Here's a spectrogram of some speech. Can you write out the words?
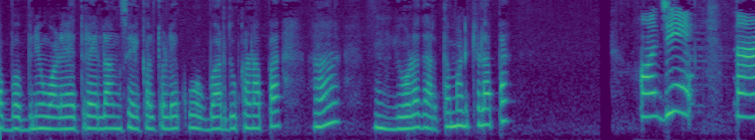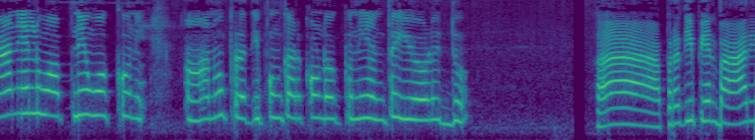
ಒಬ್ಬೊಬ್ಬನೇ ಹೊಳೆ ಹತ್ರ ಎಲ್ಲ ಹಂಗೆ ಸೈಕಲ್ ತೊಳೆಯಕ್ಕೆ ಹೋಗ್ಬಾರ್ದು ಕಣಪ್ಪ. ಹಾಂ ಹೇಳೋದು ಅರ್ಥ ಮಾಡ್ಕೊಳಪ್ಪ. ಪ್ರದೀಪನ್ ಕರ್ಕೊಂಡು ಹೋಗ್ತೀನಿ ಅಂತ ಹೇಳಿದ್ದು. ಆ, ಪ್ರದೀಪ್ ಏನ್ ಬಾರಿ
